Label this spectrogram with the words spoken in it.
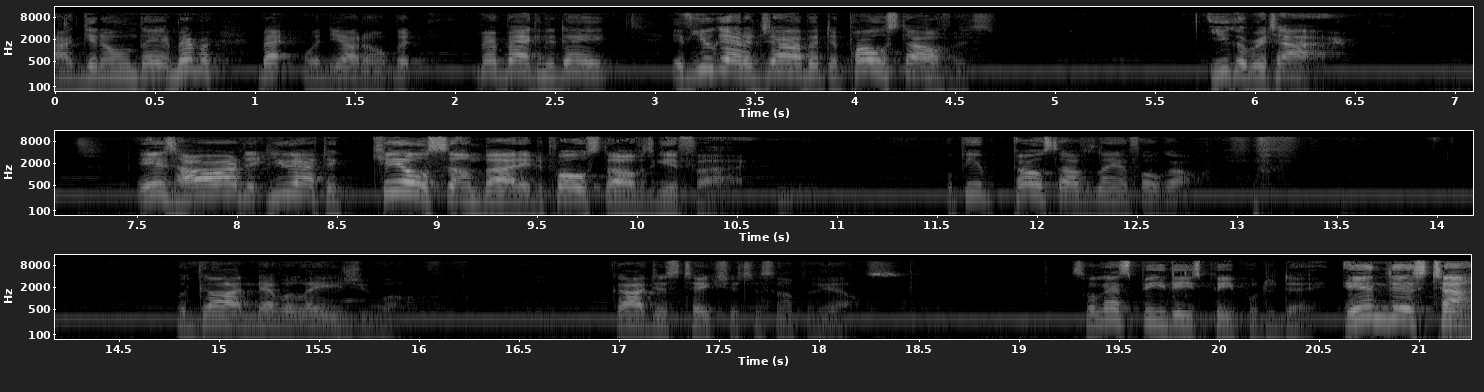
I get on there. Remember back when y'all don't, but remember back in the day, if you got a job at the post office, you could retire. It's hard. You have to kill somebody at the post office to get fired. Well, people, post office laying folk off. but God never lays you off. God just takes you to something else. So let's be these people today. In this time,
